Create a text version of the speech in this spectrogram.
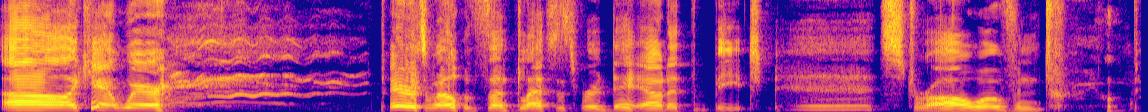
Oh, I can't wear pairs well with sunglasses for a day out at the beach. Straw woven trilby.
